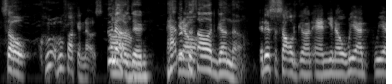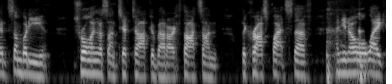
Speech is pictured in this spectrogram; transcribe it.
So who, who fucking knows? Who knows, Um, dude? Havoc's a know- solid gun, though. It is a solid gun, and you know we had we had somebody trolling us on TikTok about our thoughts on the cross plat stuff, and you know like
